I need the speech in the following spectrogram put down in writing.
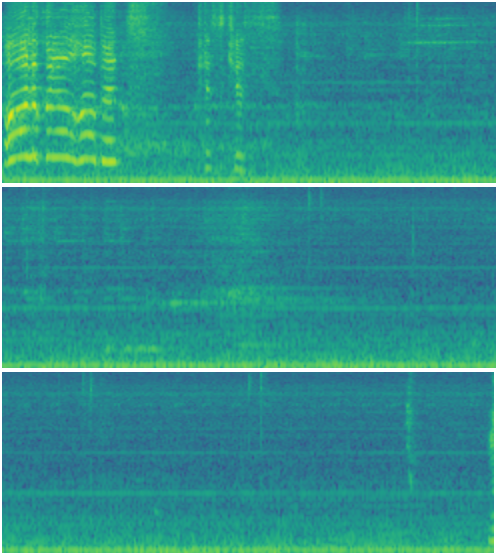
Oh, look at little hobbits! Kiss, kiss.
